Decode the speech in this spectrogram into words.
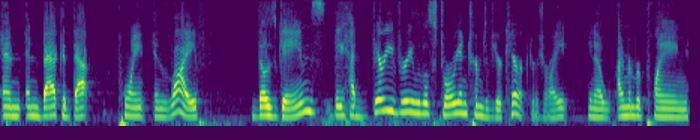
and and back at that point in life, those games they had very very little story in terms of your characters, right? You know, I remember playing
